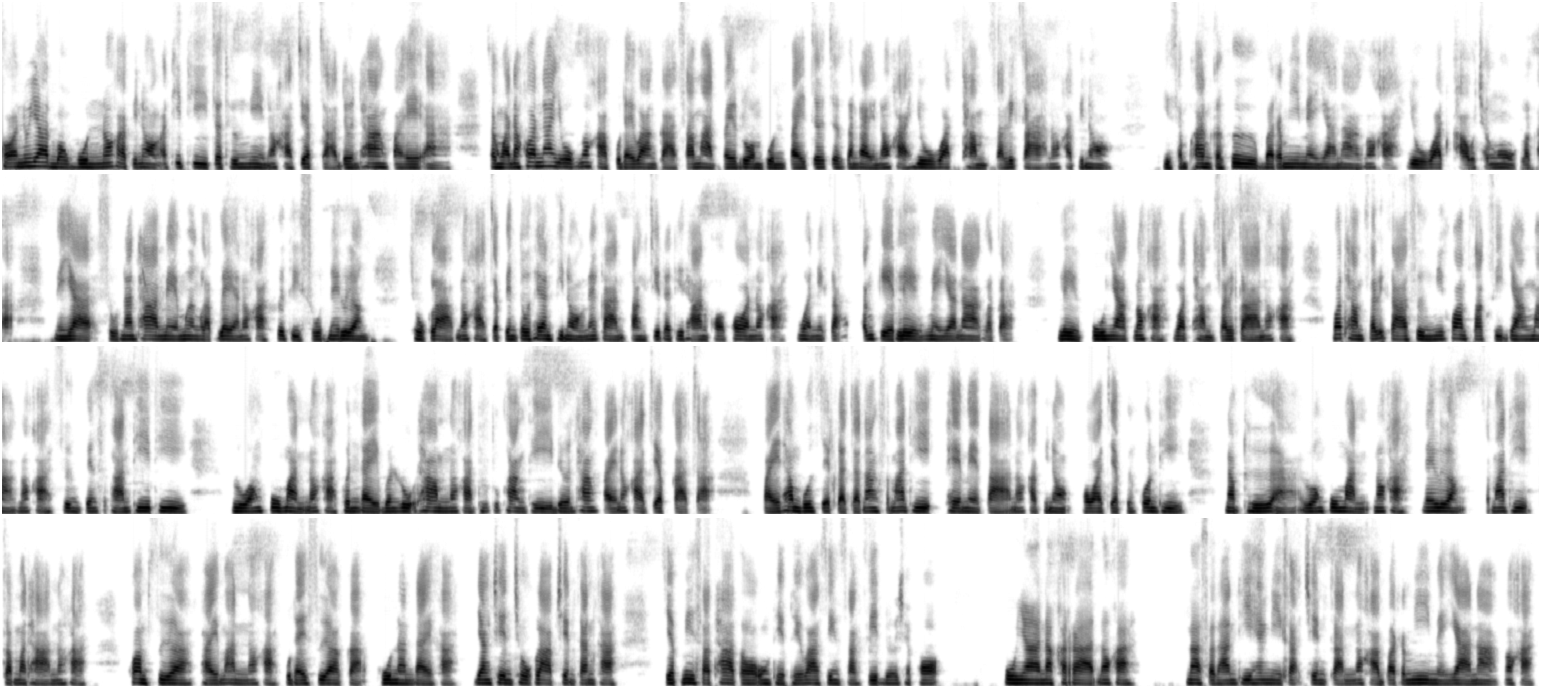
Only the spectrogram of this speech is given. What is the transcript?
ขออนุญาตบอกบุญเนาะค่ะพี่น้องอาทิตย์ที่จะถึงนี้เนาะค่ะเจียบจะเดินทางไปอ่าจังหวัดนครนายกเนาะค่ะผู้ใดวางกาสามารถไปรวมบุญไปเจอเจอกันได้เนาะค่ะอยู่วัดธรรมสาริกาเนาะค่ะพี่น้องที่สำคัญก็คือบารมีแม่ยานาคเนาะค่ะอยู่วัดเขาชะโงกแล้วก็แม่ยาสุนันทาแม่เมืองรับแลเนาะค่ะคือที่สุดในเรื่องโชคลาภเนาะค่ะจะเป็นตัวแทนพี่น้องในการตั้งจิตอธิษฐานขอพรเนาะค่ะวันนี้ก็สังเกตเลขแม่ยานาคแล้วก็เลขปูยักษ์เนาะค่ะวัดธรรมสาริกาเนาะค่ะ วัดธรรมสาริกาซึ่งมีความศักดิ์สิทธิ์อย่างมากเนาะค่ะซึ่งเป็นสถานที่ที่หลวงปู่มันเนาะค่ะเพิ่นใดบรรลุธรรมเนาะค่ะทุกๆครั้งที่เดินทางไปเนาะค่ะเจี๊ยบกาจะไปทำบุญเสร็จก็จะนั่งสมาธิแผ่เมตตาเนาะค่ะพี่น้องเพราะว่าเจี๊ยบเป็นคนที่นับถืออ่าหลวงปู่มันเนาะค่ะในเรื่องสมาธิกรรมฐานเนาะค่ะความเสื่อไผมันเนาะค่ะผู้ใดเสื่อกับผู้นั้นใดค่ะ อย่างเช่นโชคลาภเช่นกันค่ะ เจี๊ยบมีศรัทธาต่อองค์เทพเทวาสิ่งศักดิ์สิทธิ์โดยเฉพาะปูญานาคราชเนาะค่ะ ณสถานที่แห่งนี้ก็เช่นกันเนาะค่ะบารมีแม่ยานาคเนาะค่ะ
